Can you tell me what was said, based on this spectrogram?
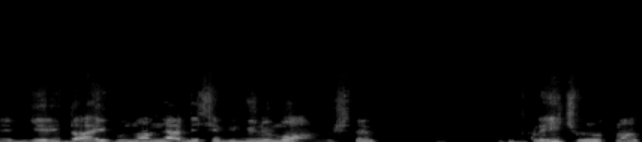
yeri dahi bulmam neredeyse bir günümü almıştı. Ve hiç unutmam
